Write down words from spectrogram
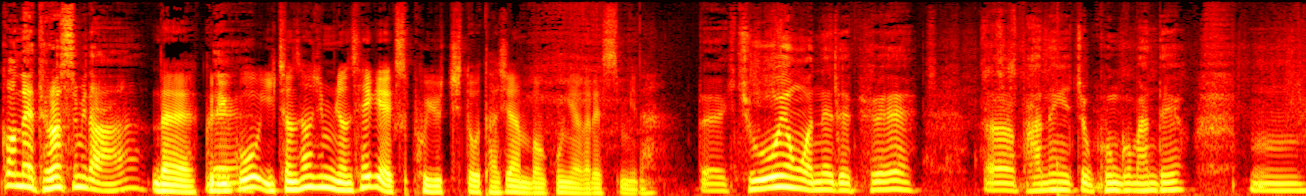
꺼내 들었습니다. 네, 그리고 네. 2030년 세계 엑스포 유치도 다시 한번 공약을 했습니다. 네, 주호영 원내대표의 어, 반응이 좀 궁금한데요. 음,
